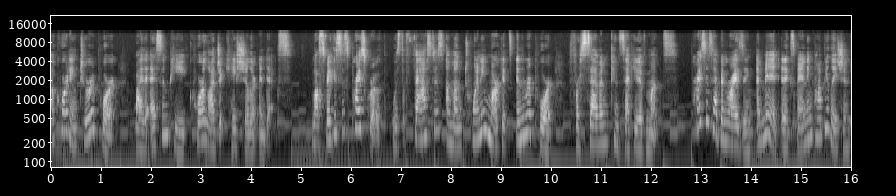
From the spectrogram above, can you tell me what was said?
according to a report by the S&P CoreLogic Case-Shiller Index. Las Vegas's price growth was the fastest among 20 markets in the report for seven consecutive months. Prices have been rising amid an expanding population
